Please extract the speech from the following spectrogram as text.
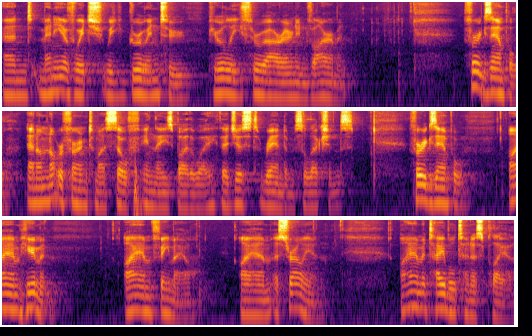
and many of which we grew into purely through our own environment. For example, and I'm not referring to myself in these by the way, they're just random selections. For example, I am human. I am female. I am Australian. I am a table tennis player.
